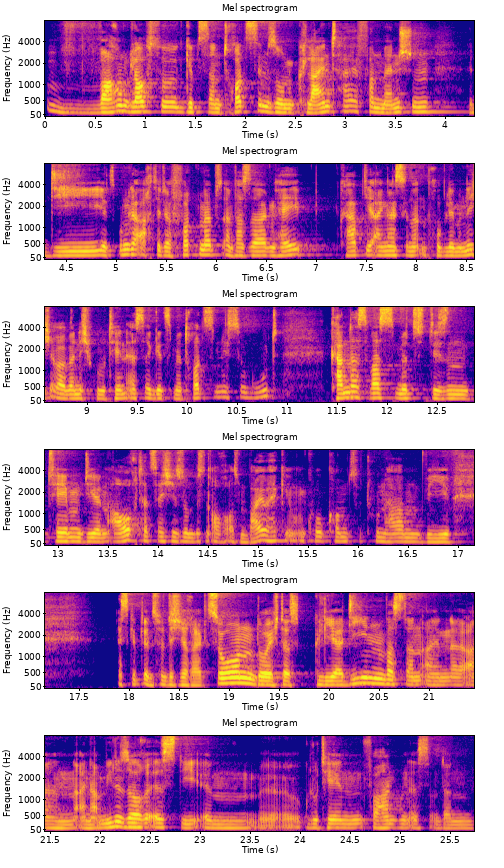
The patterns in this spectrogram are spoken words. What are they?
warum glaubst du, gibt es dann trotzdem so einen Kleinteil von Menschen, die jetzt ungeachtet der FODMAPs einfach sagen, hey, habe die eingangs genannten Probleme nicht, aber wenn ich Gluten esse, geht es mir trotzdem nicht so gut. Kann das was mit diesen Themen, die dann auch tatsächlich so ein bisschen auch aus dem Biohacking und Co. kommen, zu tun haben, wie es gibt entzündliche Reaktionen durch das Gliadin, was dann ein, ein, eine Aminosäure ist, die im äh, Gluten vorhanden ist und dann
